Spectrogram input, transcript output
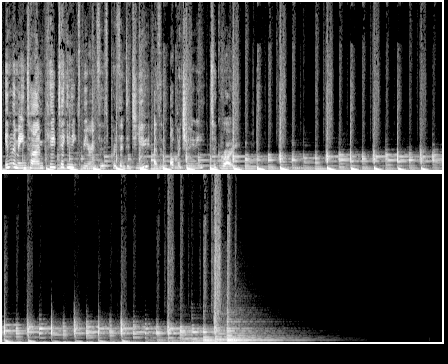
In the meantime, keep taking the experiences presented to you as an opportunity to grow.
